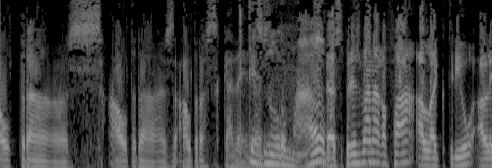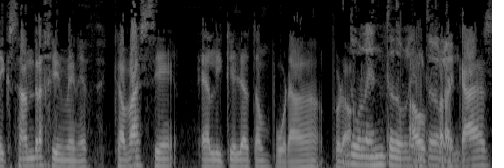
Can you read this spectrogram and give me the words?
altres, altres, altres cadenes. Que és normal. Després van agafar a l'actriu Alexandra Jiménez, que va ser Eli aquella temporada, però Dolenta, dolenta, el fracàs,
